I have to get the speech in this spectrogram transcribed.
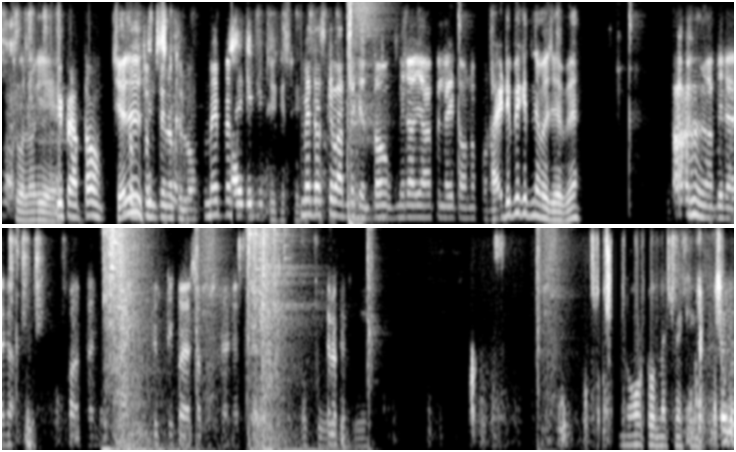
बोलो ये। भी पे आता हूँ। चल। तुम तीनों खेलो। मैं मैं, ठीक है ठीक मैं दस के बाद में खेलता हूँ। मेरा यहाँ पे लाइट ऑन ऑफ़ हो है। आईडीपी कितने बजे रहा है अभी? रहेगा। फिफ्टी को ऐसा कुछ रहेगा। ओके चलो। नो टू मैच मेकिंग चलो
